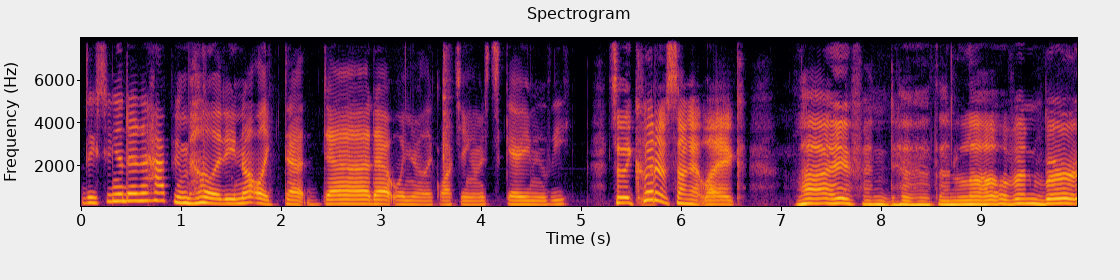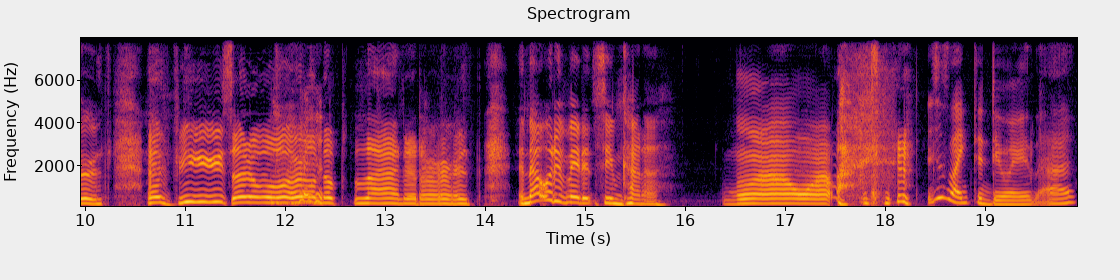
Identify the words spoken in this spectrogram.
they sing it in a happy melody, not like that da da when you're like watching a scary movie. So they could have sung it like life and death and love and birth and peace and war on the planet Earth, and that would have made it seem kind of. I just like to do that.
